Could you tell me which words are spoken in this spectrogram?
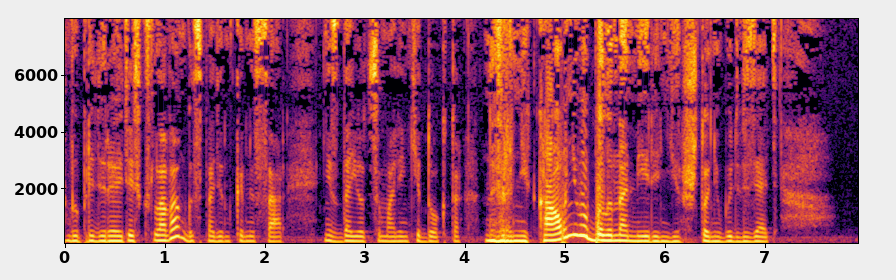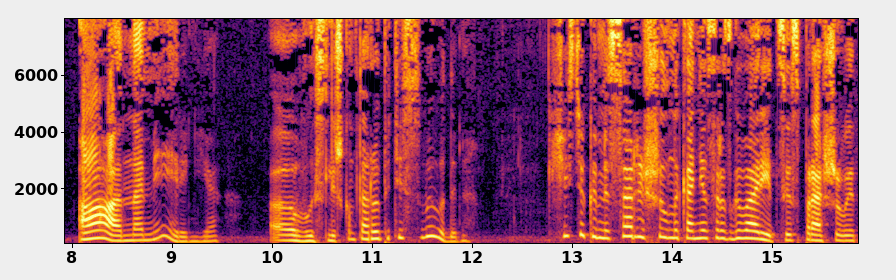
«Вы придираетесь к словам, господин комиссар», — не сдается маленький доктор. «Наверняка у него было намерение что-нибудь взять». «А, намерение. А «Вы слишком торопитесь с выводами». К счастью, комиссар решил наконец разговориться и спрашивает,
